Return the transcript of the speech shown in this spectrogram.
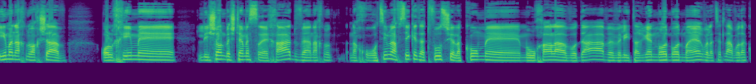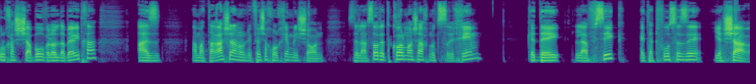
אם אנחנו עכשיו הולכים אה, לישון ב-12-1 ואנחנו רוצים להפסיק את הדפוס של לקום אה, מאוחר לעבודה ו- ולהתארגן מאוד מאוד מהר ולצאת לעבודה כולך שבור ולא לדבר איתך, אז המטרה שלנו לפני שאנחנו הולכים לישון זה לעשות את כל מה שאנחנו צריכים כדי להפסיק את הדפוס הזה ישר.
